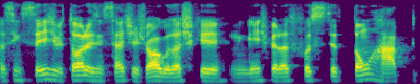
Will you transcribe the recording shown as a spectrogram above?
assim, seis vitórias em sete jogos, acho que ninguém esperava que fosse ser tão rápido,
